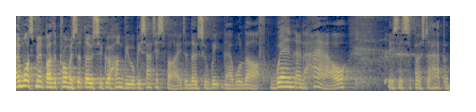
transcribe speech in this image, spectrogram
And what's meant by the promise that those who go hungry will be satisfied and those who weep now will laugh? When and how is this supposed to happen?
